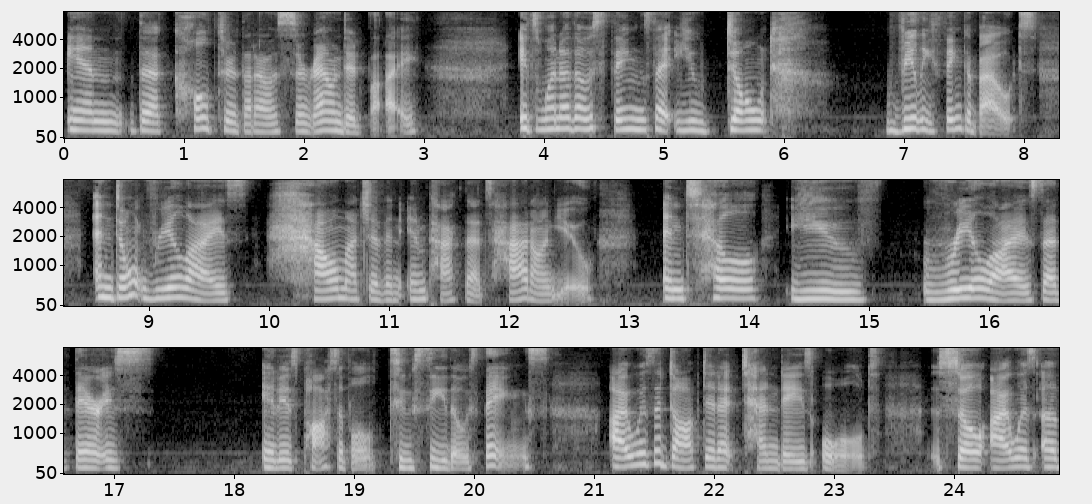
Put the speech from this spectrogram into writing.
in the culture that I was surrounded by. It's one of those things that you don't really think about and don't realize how much of an impact that's had on you until you've realized that there is it is possible to see those things. I was adopted at 10 days old. So I was a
